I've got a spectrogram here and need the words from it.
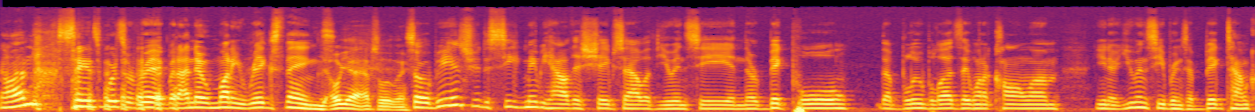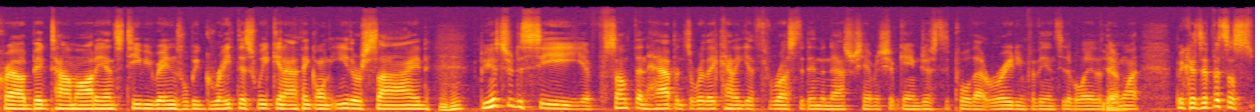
no, I'm not saying sports are rigged, but I know money rigs things. Oh yeah, absolutely. So be interested to see maybe how this shapes out with UNC and their big pool, the blue bloods they want to call them. You know, UNC brings a big time crowd, big time audience. TV ratings will be great this weekend, I think, on either side. Mhm. Be interested to see if something happens to where they kind of get thrusted in the national championship game just to pull that rating for the NCAA that Yeah. they want. Because if it's a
